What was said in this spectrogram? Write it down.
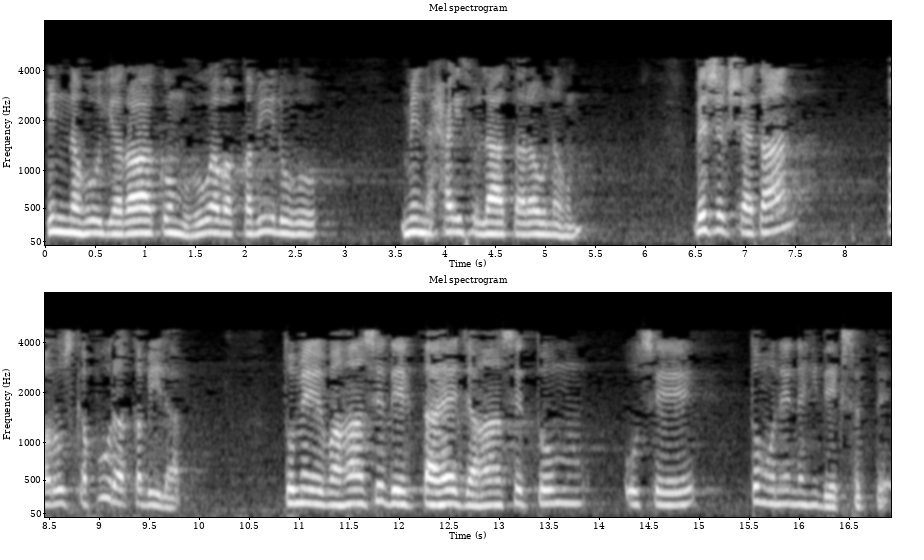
ان نہ یراکم ہوا و قبیل ہو من حیث لا ترونہم. بے شک شیطان اور اس کا پورا قبیلہ تمہیں وہاں سے دیکھتا ہے جہاں سے تم اسے، تم انہیں نہیں دیکھ سکتے۔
